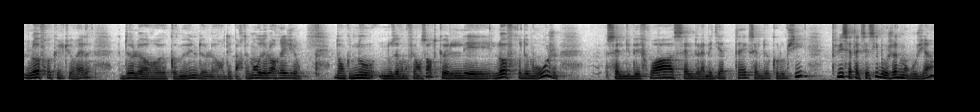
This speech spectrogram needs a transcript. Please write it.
l'offre culturelle de leur commune, de leur département ou de leur région. Donc nous, nous avons fait en sorte que l'offre de Montrouge celle du Beffroi, celle de la médiathèque, celle de Colucci, puissent être accessibles aux jeunes montrougiens.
